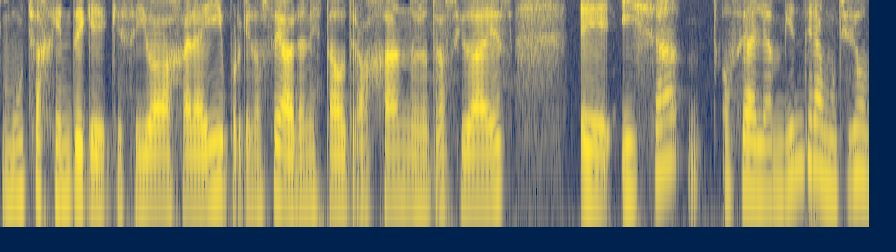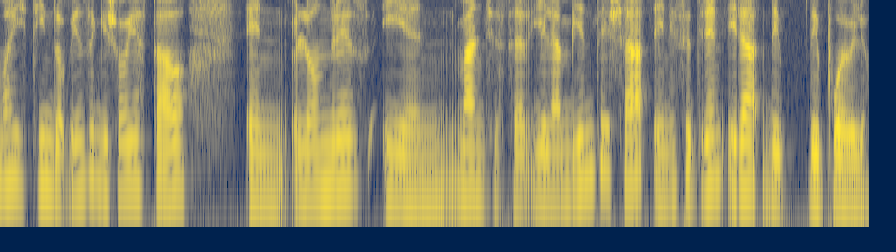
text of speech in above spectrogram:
mucha gente que, que, se iba a bajar ahí porque no sé, habrán estado trabajando en otras ciudades eh, y ya, o sea, el ambiente era muchísimo más distinto. Piensen que yo había estado en Londres y en Manchester y el ambiente ya en ese tren era de, de pueblo.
